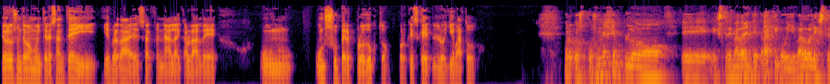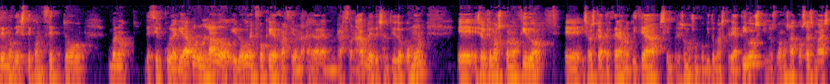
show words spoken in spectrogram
Yo creo que es un tema muy interesante y, es verdad, es al final hay que hablar de un, un superproducto, porque es que lo lleva todo. Bueno, pues, pues un ejemplo eh, extremadamente práctico, llevado al extremo de este concepto, bueno, de circularidad por un lado y luego de enfoque eh, razonable, de sentido común, eh, es el que hemos conocido. y sabes que la tercera noticia siempre somos un poquito más creativos y nos vamos a cosas más,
